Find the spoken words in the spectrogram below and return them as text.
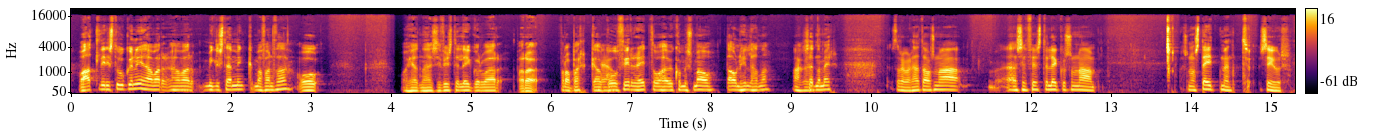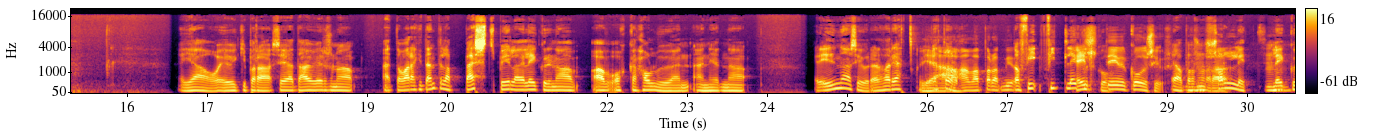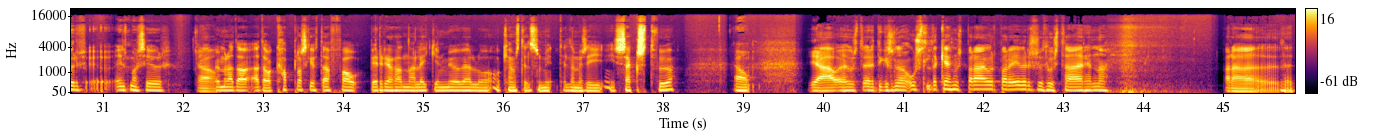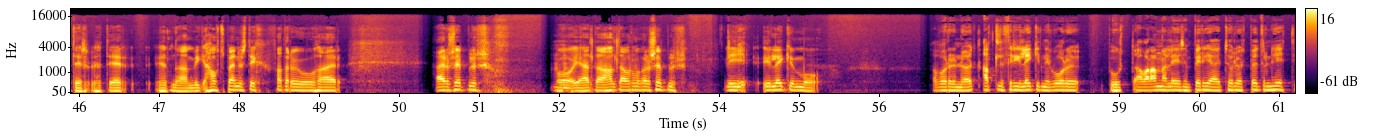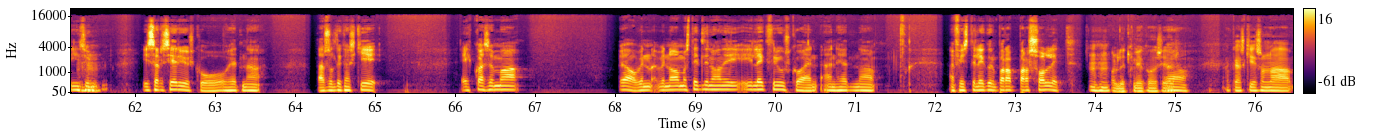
Og allir í stúkunni, það var, það var mikil stemming, maður fann það. Og, og hérna þessi fyrsti leikur var bara frábær, gaf Já. góð fyrir heitt og hefði komið smá downhill hérna, setna meir. Strákar, þetta var svona þessi fyrsti leikur svona svona statement sigur. Já, og ef við ekki bara segja að þetta hafi verið svona þetta var ekkit endilega best spilaði leikurinn af, af okkar hálfu en, en hérna er yðnaða sigur, er það rétt? Já, rétt hann var bara mjög var fí, heilt sko. yfir góðu sigur. Já, bara svona Bara- solid Mhm. leikur eins maður sigur um þetta, þetta var kaplaskipt að fá byrjar hann að leikin mjög vel og, og kemst til, til dæmis í, í 6-2 Já, Já, þú veist, er þetta ekki svona úrslita keppnisbragur bara yfir þessu, þú veist, það er hérna bara, þetta er, þetta er hérna, mikið hátt spennustig fattar við og það er það eru sveiflur. Og ég held að halda áfram að vera sveiflur í, í leikjum og það voru og allir þrý leikinnir voru út, það var annar leið sem byrjaði tölvöld betur en hitt í þessum í þessari seríu sko og hérna það er svolítið kannski eitthvað sem að já, við, við náðum að stillina hann í, í leik þrjú sko en, en hérna en fyrsti leikurinn bara, bara solid. Mm -hmm. og lut mjög góðu sigur. Já, kannski svona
